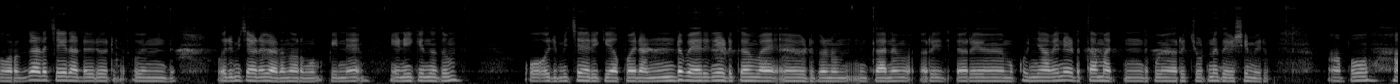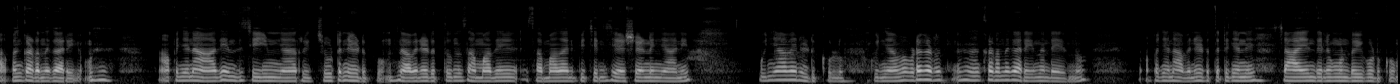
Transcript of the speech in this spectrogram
ഉറങ്ങുക അടച്ചാൽ രണ്ടുപേരും ഒരു ഒരുമിച്ചാണ് കിടന്നുറങ്ങും. പിന്നെ എണീക്കുന്നതും ഒരുമിച്ചായിരിക്കും. അപ്പോൾ രണ്ട് പേരിനെ എടുക്കാൻ എടുക്കണം. കാരണം കുഞ്ഞാവനെ എടുത്താൽ മറ്റ് റിച്ചൂട്ടിന് ദേഷ്യം വരും. അപ്പോൾ അവൻ കിടന്ന് കരയും. അപ്പോൾ ഞാൻ ആദ്യം എന്ത് ചെയ്യും? ഞാൻ റിച്ചൂട്ടനെ എടുക്കും. അവനെടുത്തൊന്ന് സമാധാന സമാധാനിപ്പിച്ചതിന് ശേഷമാണ് ഞാൻ കുഞ്ഞാവനെ എടുക്കുള്ളൂ. കുഞ്ഞാവ അവിടെ കിട കിടന്ന് കരയുന്നുണ്ടായിരുന്നു. അപ്പം ഞാൻ അവനെ എടുത്തിട്ട് ഞാൻ ചായ എന്തെങ്കിലും കൊണ്ടുപോയി കൊടുക്കും.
